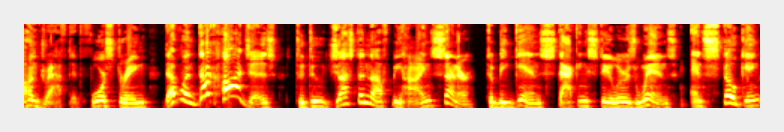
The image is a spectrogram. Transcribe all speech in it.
undrafted four string Devlin Duck Hodges to do just enough behind center to begin stacking Steelers wins and stoking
